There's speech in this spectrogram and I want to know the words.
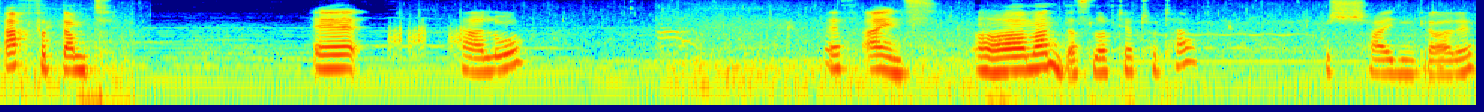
Ach, verdammt. Äh, hallo? F1. Oh Mann, das läuft ja total bescheiden gerade.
